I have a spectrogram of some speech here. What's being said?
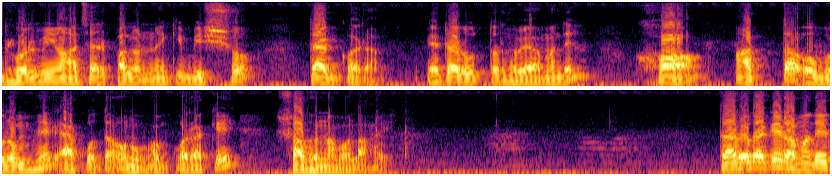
ধর্মীয় আচার পালন নাকি বিশ্ব ত্যাগ করা? এটার উত্তর হবে আমাদের খ, আত্মা ও ব্রহ্মের একতা অনুভব করাকে সাধনা বলা হয়। তেরো দাগের আমাদের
